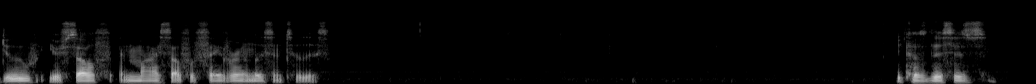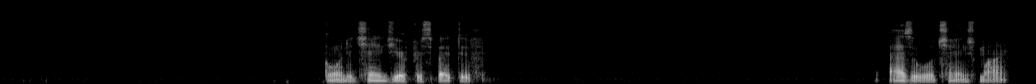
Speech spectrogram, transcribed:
do yourself and myself a favor and listen to this. Because this is going to change your perspective as it will change mine.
